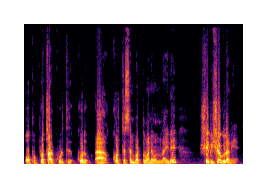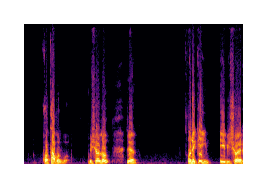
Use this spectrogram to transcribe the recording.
অপপ্রচার করতে করতেছেন বর্তমানে অনলাইনে সে বিষয়গুলো নিয়ে কথা বলব। বিষয় হলো যে অনেকেই এই বিষয়ের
